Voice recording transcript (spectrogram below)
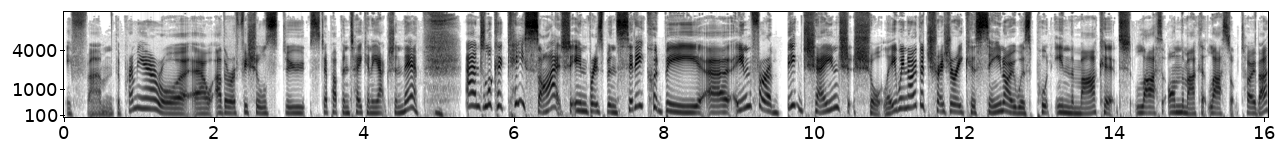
if um, the Premier or our other officials do step up and take any action there. And look, a key site in Brisbane City could be uh, in for a big change shortly. We know the Treasury Casino was put in the market last on the market last October.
